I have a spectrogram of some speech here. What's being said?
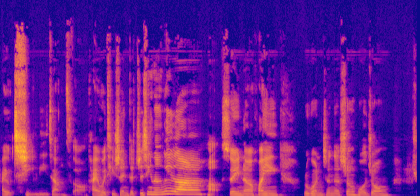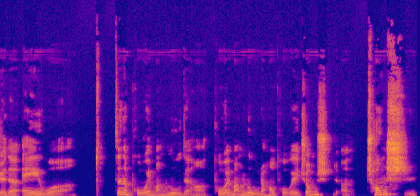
还有气力这样子哦，它也会提升你的执行能力啦。好，所以呢，欢迎如果你真的生活中觉得哎我真的颇为忙碌的哦，颇为忙碌，然后颇为充实呃充实。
